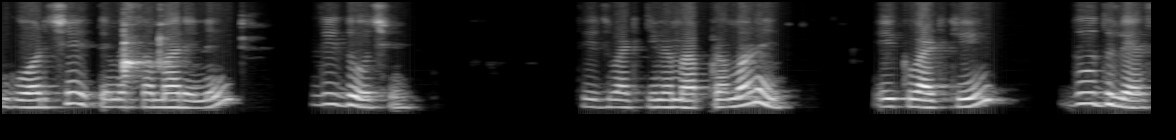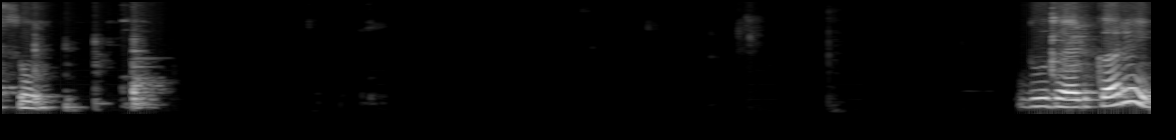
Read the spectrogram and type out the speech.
ગોળ છે તે મેં સમારીને લીધો છે. તે જ વાટકીના માપ પ્રમાણે એક વાટકી દૂધ લેશું. દૂધ એડ કરી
